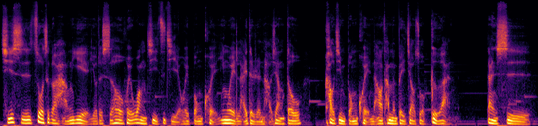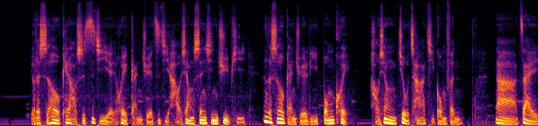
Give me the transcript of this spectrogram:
其实做这个行业，有的时候会忘记自己也会崩溃，因为来的人好像都靠近崩溃，然后他们被叫做个案。但是有的时候，K 老师自己也会感觉自己好像身心俱疲，那个时候感觉离崩溃。好像就差几公分。那在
